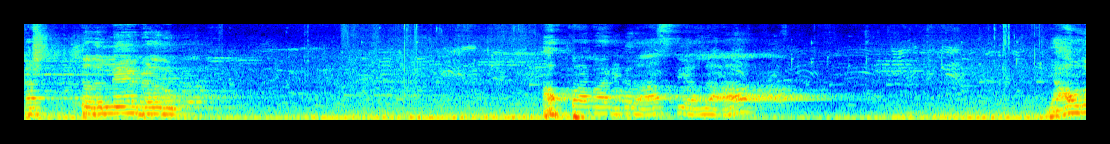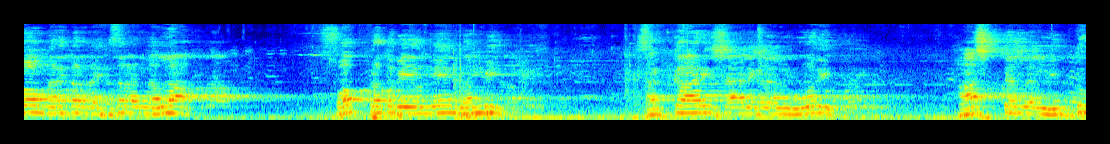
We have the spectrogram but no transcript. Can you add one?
ಕಷ್ಟದಲ್ಲೇ ಬೆಳೆದು ಅಪ್ಪ ಮಾಡಿಟ್ಟದ ಆಸ್ತಿ ಅಲ್ಲ. ಯಾವುದೋ ಮನೆತನದ ಹೆಸರನ್ನಲ್ಲ, ಸ್ವಪ್ರತಿಭೆಯನ್ನೇ ನಂಬಿ ಸರ್ಕಾರಿ ಶಾಲೆಗಳಲ್ಲಿ ಓದಿ ಹಾಸ್ಟೆಲ್ನಲ್ಲಿದ್ದು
